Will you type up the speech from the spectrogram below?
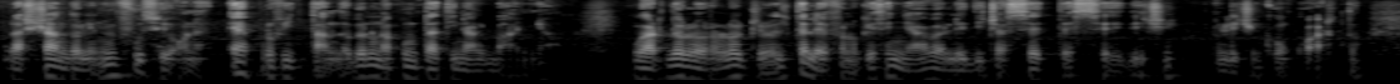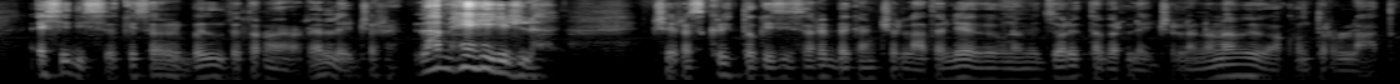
lasciandolo in infusione e approfittando per una puntatina al bagno. Guardò l'orologio del telefono che segnava le 17.16, le 5 e e si disse che sarebbe dovuto tornare a leggere la mail. C'era scritto che si sarebbe cancellata e lei aveva una mezz'oretta per leggerla, non aveva controllato,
